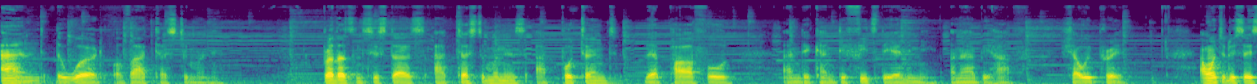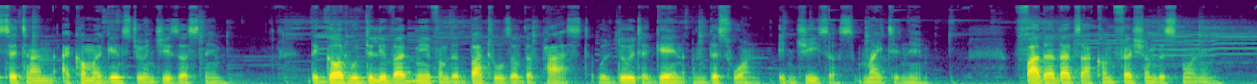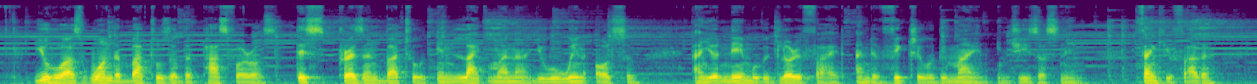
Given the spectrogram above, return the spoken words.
and the word of our testimony. Brothers and sisters, our testimonies are potent, they're powerful, and they can defeat the enemy on our behalf. Shall we pray? I want you to say, Satan, I come against you in Jesus' name. The God who delivered me from the battles of the past will do it again on this one in Jesus' mighty name. Father, that's our confession this morning. You who has won the battles of the past for us, this present battle in like manner you will win also, and your name will be glorified, and the victory will be mine in Jesus' name. Thank you, Father.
